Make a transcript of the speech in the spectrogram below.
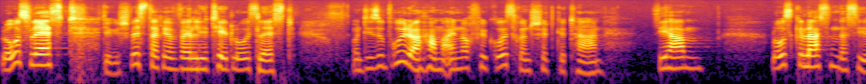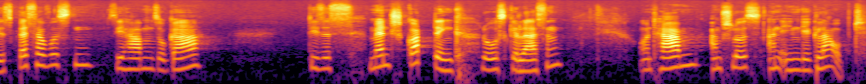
loslässt, die Geschwisterrivalität loslässt. Und diese Brüder haben einen noch viel größeren Schritt getan. Sie haben losgelassen, dass sie es besser wussten. Sie haben sogar dieses Mensch-Gott-Ding losgelassen und haben am Schluss an ihn geglaubt.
